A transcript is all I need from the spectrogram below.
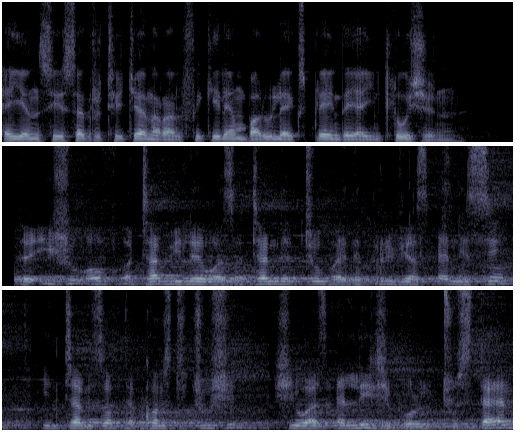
ANC Secretary General Fikile Mbalula explained their inclusion. The issue of Batabile was attended to by the previous NEC in terms of the constitution. She was eligible to stand.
